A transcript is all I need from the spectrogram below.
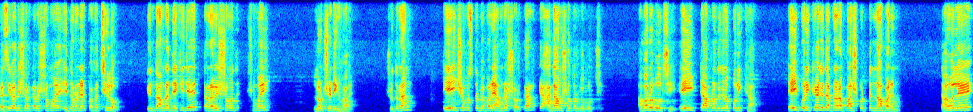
ফ্যাসিবাদী সরকারের সময় এই ধরনের কথা ছিল। কিন্তু আমরা দেখি যে তারাবির সময় সময় লোডশেডিং হয়। সুতরাং এই সমস্ত ব্যাপারে আমরা সরকারকে আগাম সতর্ক করছি। আবারও বলছি, এইটা আপনাদের জন্য পরীক্ষা। এই পরীক্ষায় যদি আপনারা পাশ করতে না পারেন, তাহলে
